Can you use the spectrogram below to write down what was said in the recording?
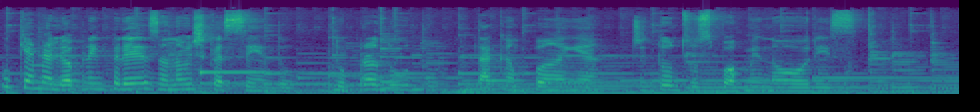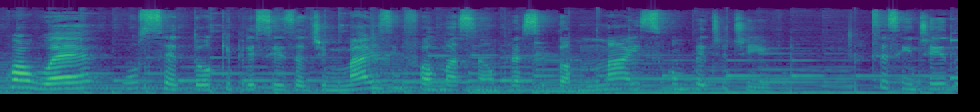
o que é melhor para a empresa, não esquecendo do produto, da campanha, de todos os pormenores. Qual é o setor que precisa de mais informação para se tornar mais competitivo? Nesse sentido,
